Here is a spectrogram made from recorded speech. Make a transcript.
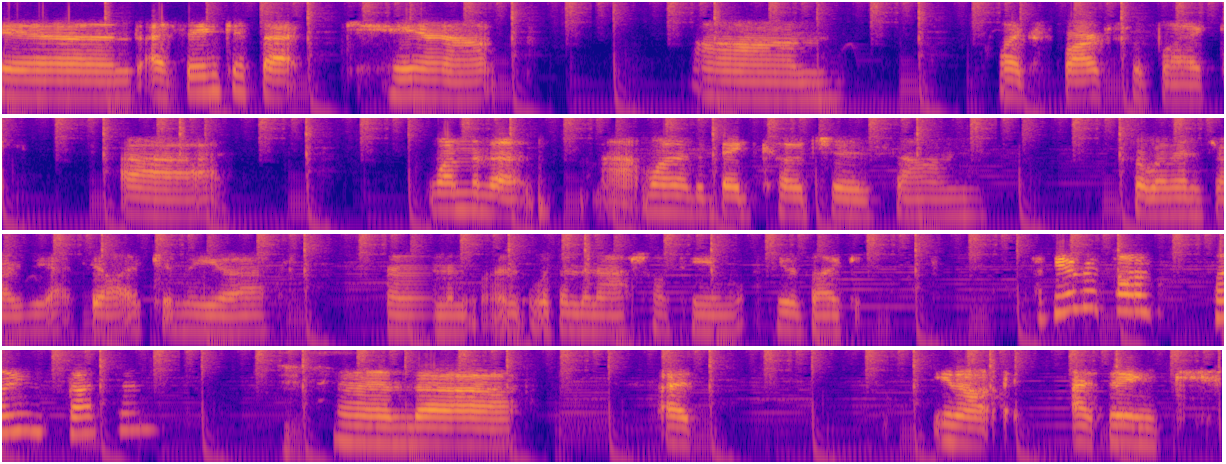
And I think at that camp, um, like Sparks was like uh, one of the uh, one of the big coaches um, for women's rugby. I feel like in the U.S. and, and within the national team, he was like, "Have you ever thought of playing seven? and uh, I, you know, I think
